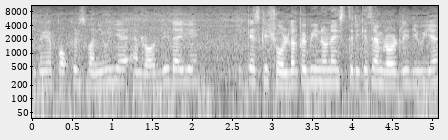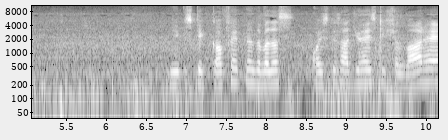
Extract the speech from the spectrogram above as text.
देखिए पॉकेट्स बनी हुई है एम्ब्रॉयड्रीड है ये। ठीक है इसके शोल्डर पे भी इन्होंने इस तरीके से एम्ब्रॉयड्री दी हुई है। ये इसके कफ है इतने ज़बरदस्त? और इसके साथ जो है, इसकी शलवार है।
